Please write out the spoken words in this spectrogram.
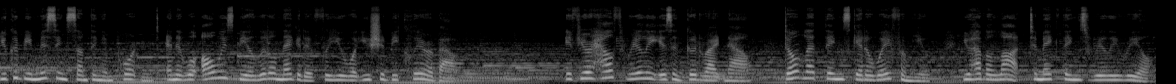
you could be missing something important and it will always be a little negative for you what you should be clear about. If your health really isn't good right now, don't let things get away from you, you have a lot to make things really real.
